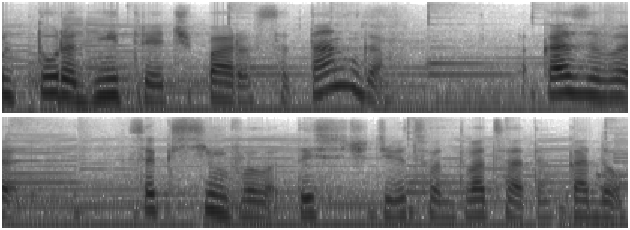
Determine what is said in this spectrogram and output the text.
скульптура Дмитрия Чапаруса «Танго» показывает секс-символа 1920-х годов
